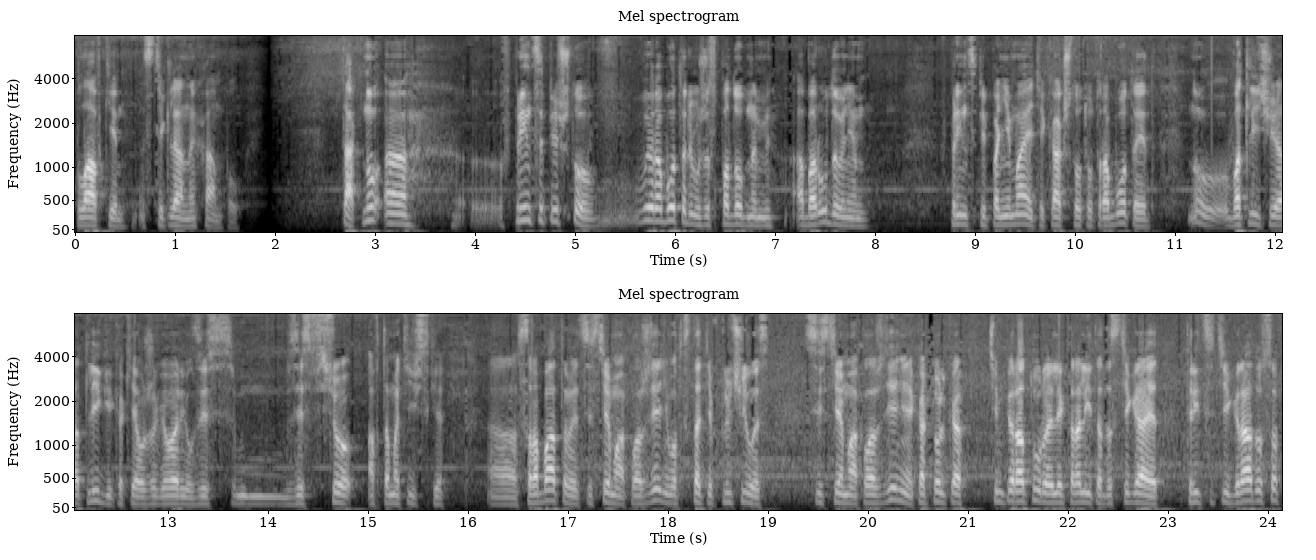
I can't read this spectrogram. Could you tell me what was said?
плавки стеклянных ампул. Так, ну, э, в принципе, что? Вы работали уже с подобным оборудованием, в принципе, понимаете, как что тут работает. Ну, в отличие от лиги, как я уже говорил, здесь, здесь все автоматически э, срабатывает. Система охлаждения. Вот, кстати, включилась система охлаждения. Как только температура электролита достигает 30 градусов,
